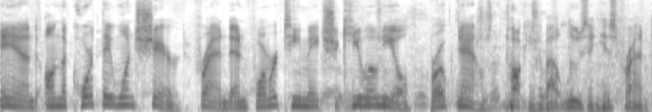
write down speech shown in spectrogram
And on the court they once shared, friend and former teammate Shaquille O'Neal broke down talking about losing his friend.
